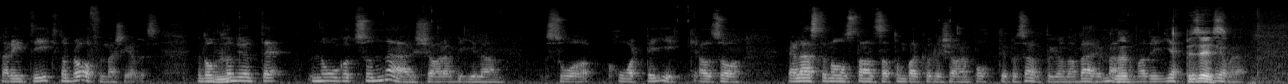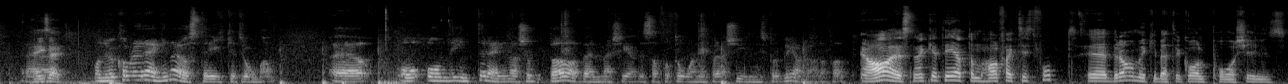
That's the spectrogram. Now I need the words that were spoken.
När det inte gick något bra för Mercedes. Men de Mm. kunde ju inte något sånär köra bilen så hårt det gick. Alltså, jag läste någonstans att de bara kunde köra den på 80% på grund av värmen. Men- de hade jätteproblem med det. Eh, Exakt. Och nu kommer det regna i Österrike tror man. Eh, och om det inte regnar så bör väl Mercedes ha fått ordning på det här kylningsproblemet i alla fall. Ja, snacket är att de har faktiskt fått eh, bra mycket bättre koll på kylnings,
